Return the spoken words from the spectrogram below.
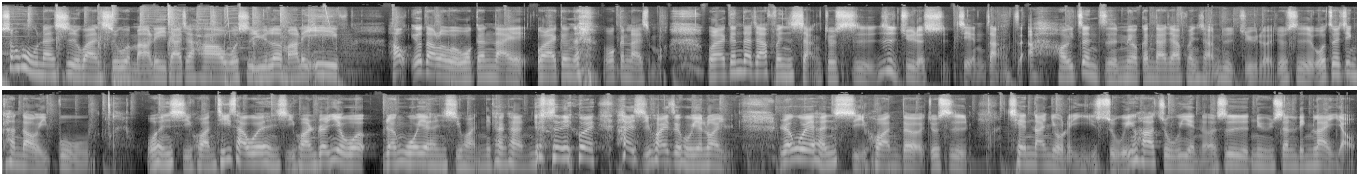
生活无难事，万事问玛丽。大家好，我是娱乐玛丽 Eve。好，又到了我我跟来我来跟 我跟来什么？我来跟大家分享就是日剧的时间这样子啊。好一阵子没有跟大家分享日剧了，就是我最近看到一部。我很喜欢题材，我也很喜欢人也我人我也很喜欢。你看看，就是因为太喜欢一直胡言乱语。人我也很喜欢的，就是前男友的遗书，因为他主演呢是女神林濑遥。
